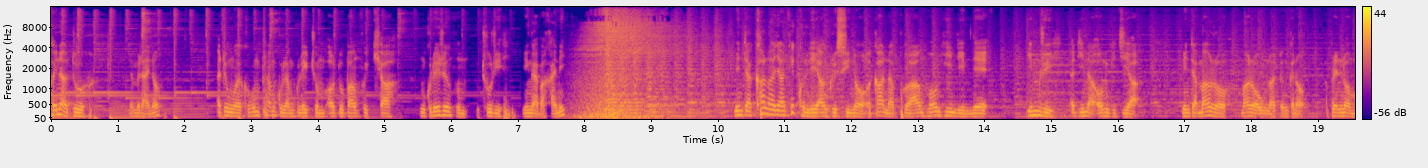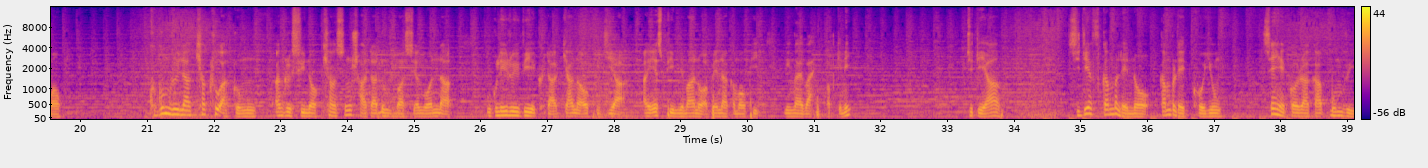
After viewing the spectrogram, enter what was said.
ဖဲနောက်တူလမရိုင်နောအတူငွေခုကုမ်ဖရမ်ကူလမ်ကူလေးထုမ်အော်တူပန်းဖွိခါငကူလေးရုံဟမ်ထူရီမိငိုင်ဘခါနီမင်တခလာယန်ဟိခွန်လီအင်္ဂရိစီနောအကနာဖွာအမ်ဟောင်းဟင်းဒီမ်နေအင်ရီအဒီနာအုံဂီဂျီယာမင်တမန်ရောမန်ရောဦးနာတန်ကနောအပရင်လောမောခုကုမ်ရီလာချခရူအကရုံအင်္ဂရိစီနောချန်ဆုံရှာတာဒုံဘာစီငွန်နာငကူလေးရီဘီခဒါကျာနာအော်ဂီဂျီယာ ISP မြန်မာနော်အပင်းနာကမောင်ဖိမိငိုင်ပါအပကိနီချီတယာ CDF ကမ္ဘလေနော်ကမ္ဘလေခိုယုံဆေဟေကိုရာကဘုံရီ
